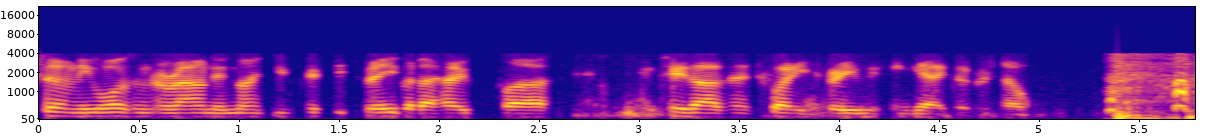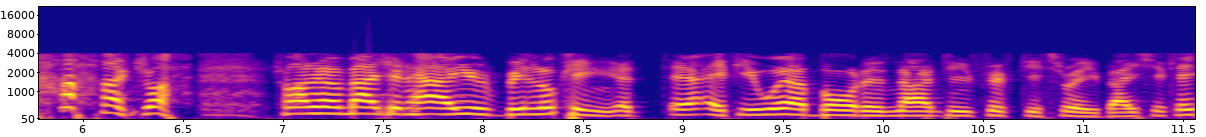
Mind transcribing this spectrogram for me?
certainly wasn't around in 1953, but I hope uh, in 2023 we can get a good result. I'm try, trying to imagine how you'd be looking at, uh, if you were born in 1953, basically.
